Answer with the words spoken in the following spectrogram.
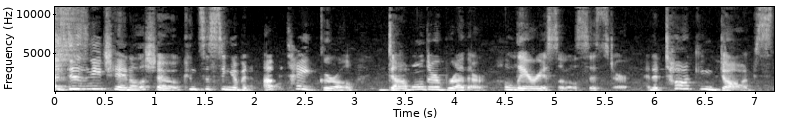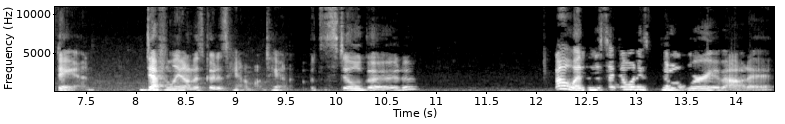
a Disney Channel show consisting of an uptight girl, Dumbledore brother, hilarious little sister, and a talking dog, Stan. Definitely not as good as Hannah Montana, but still good. Oh, and then the second one is Don't Worry About It.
